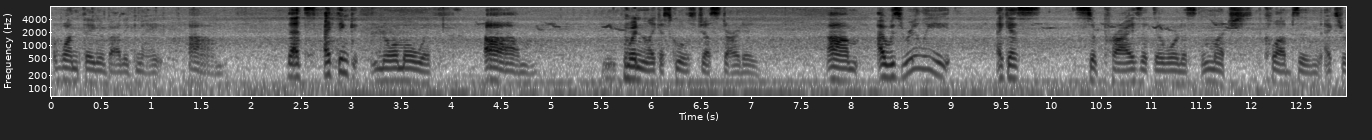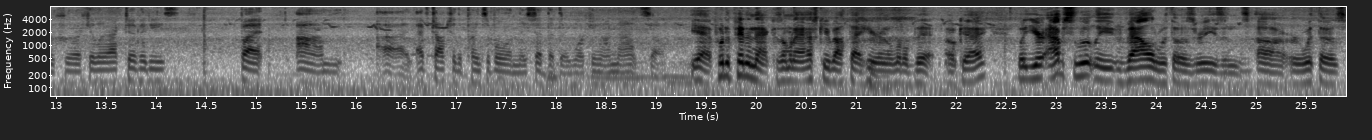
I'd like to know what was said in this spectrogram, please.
one thing about Ignite. Um, that's I think normal with um, when like a school's just started. Um, I was really, I guess, surprised that there weren't as much clubs and extracurricular activities, but um, uh, I've talked to the principal and they said that they're working on that. So yeah, put a pin in that because I'm going to ask you about that here in a little bit. Okay, but you're absolutely valid with those reasons uh, or with those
